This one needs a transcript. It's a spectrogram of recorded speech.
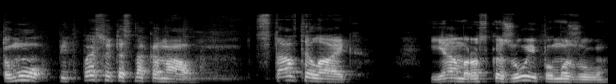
Тому підписуйтесь на канал, ставте лайк. Я вам розкажу і поможу.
